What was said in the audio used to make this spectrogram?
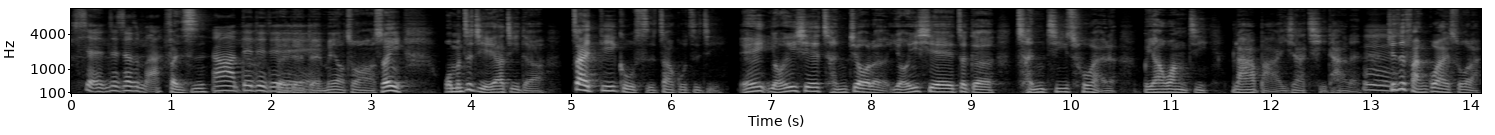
是这叫什么粉丝啊？对对对对对对，没有错啊。所以我们自己也要记得，在低谷时照顾自己。哎，有一些成就了，有一些这个成绩出来了，不要忘记拉拔一下其他人。嗯，其实反过来说啦。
